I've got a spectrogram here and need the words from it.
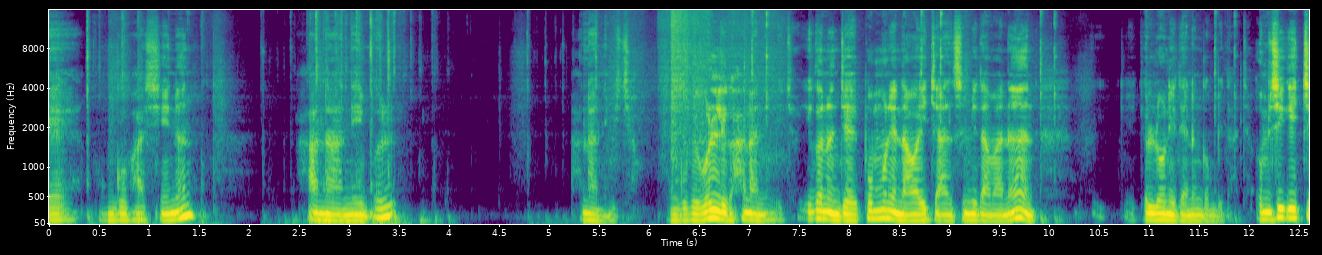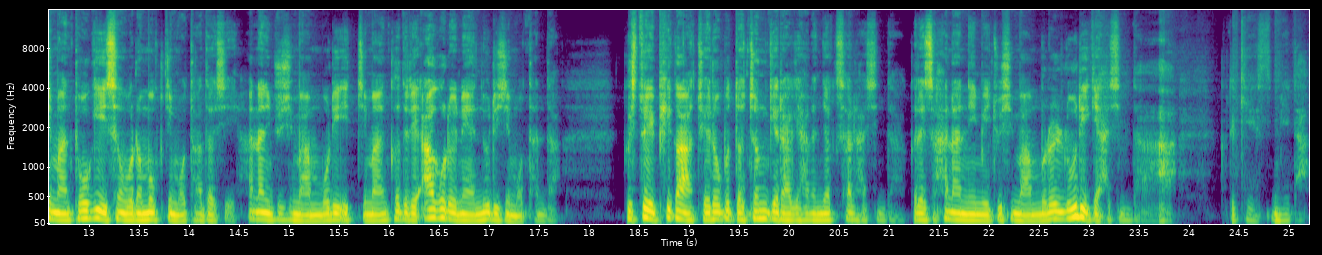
예, 공급하시는 하나님을 하나님이죠. 공급의 원리가 하나님이죠. 이거는 이제 본문에 나와 있지 않습니다만은 결론이 되는 겁니다. 음식이 있지만 독이 있으므로 먹지 못하듯이 하나님 주신 만물이 있지만 그들이 악으로 인해 누리지 못한다. 그리스도의 피가 죄로부터 정결하게 하는 역사를 하신다. 그래서 하나님이 주신 만물을 누리게 하신다. 그렇게 했습니다.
